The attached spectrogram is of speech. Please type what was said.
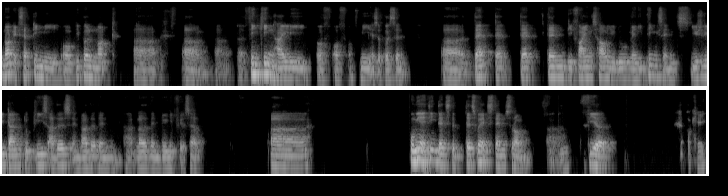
not accepting me or people not uh, um, uh, uh, thinking highly of, of, of me as a person, uh, that that that then defines how you do many things, and it's usually done to please others and rather than uh, rather than doing it for yourself. Uh, for me, I think that's the that's where it stems from uh, fear. Okay,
